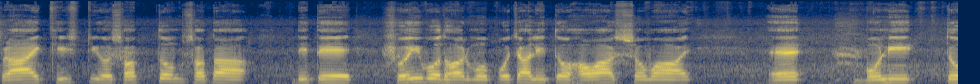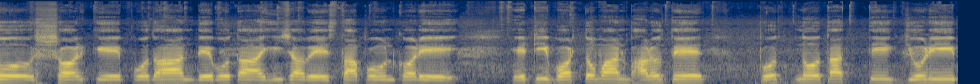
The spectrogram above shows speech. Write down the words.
প্রায় খ্রিস্টীয় সপ্তম শতাব্দীতে শৈব ধর্ম প্রচালিত হওয়ার সময় এ, বনিতেশ্বরকে প্রধান দেবতা হিসাবে স্থাপন করে। এটি বর্তমান ভারতের প্রত্নতাত্ত্বিক জরিপ,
